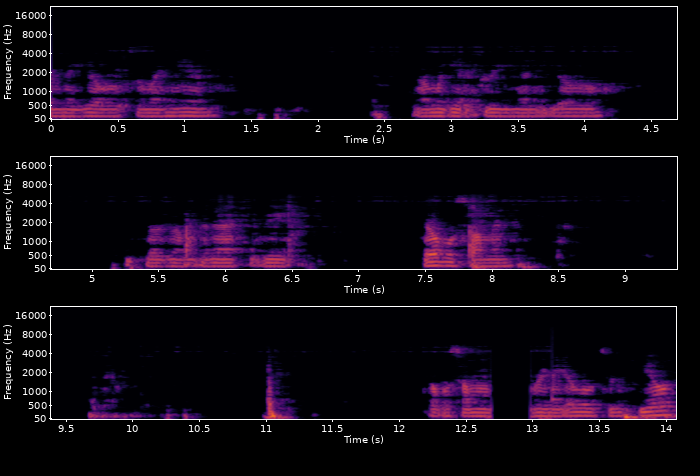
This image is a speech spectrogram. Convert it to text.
Bring the yellow to my hand. I'm gonna get a green and a yellow because I'm gonna activate double summon. Double summon, bring my yellow to the field.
